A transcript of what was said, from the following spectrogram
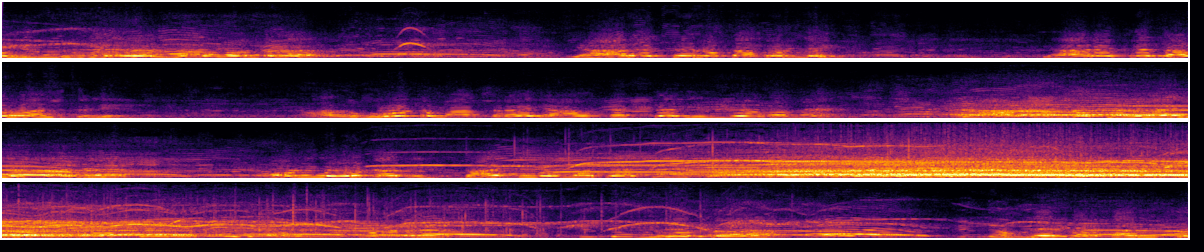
ಅಂದ್ರೆ ಯಾರ ಎತ್ತೆ ರೊಕ್ಕ ಕೊಡ್ಲಿ? ಯಾರ ಎತ್ತೆ ದಾರು ಹಂಚ್ತೀನಿ ಆದ್ರೆ ಓಟ್ ಮಾತ್ರ ಯಾವ ಕಟ್ಟರ್ ಹಿಂದೂ ಅದಾನೆ, ಯಾರು ಪರವಾಗಿ ಇರ್ತಾನೆ ಅವನಿಗೆ ಓಟ್ ಆಗಿ ಸಾಕಿ ಎಲ್ಲ ಜಾತಿ ನಮ್ದೇ ಸರ್ಕಾರ ಇತ್ತು.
